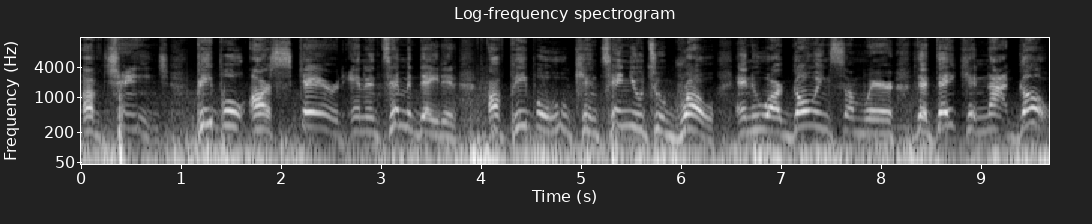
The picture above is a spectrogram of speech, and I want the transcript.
of change. People are scared and intimidated of people who continue to grow and who are going somewhere that they cannot go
